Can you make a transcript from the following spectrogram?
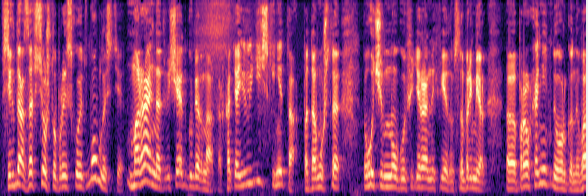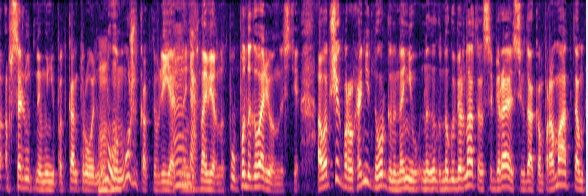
всегда за все, что происходит в области, морально отвечает губернатор. Хотя юридически не так. Потому что очень много у федеральных ведомств, например, э, правоохранительные органы абсолютно ему не подконтрольны. Угу. Ну, он может может как-то влиять mm, на них, наверное, по, по договоренности. А вообще правоохранительные органы на, него, на, на губернатора собирают всегда компромат там,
